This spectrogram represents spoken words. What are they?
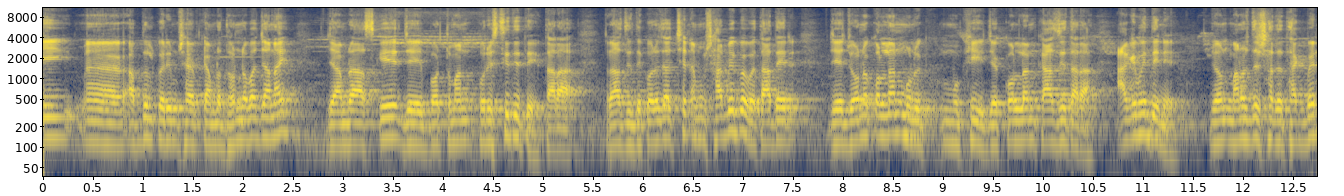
এই আব্দুল করিম সাহেবকে আমরা ধন্যবাদ জানাই যে আমরা আজকে যে বর্তমান পরিস্থিতিতে তারা রাজনীতি করে যাচ্ছেন এবং সার্বিকভাবে তাদের যে জনকল্যাণমূলক মুখী যে কল্যাণ কাজে তারা আগামী দিনে মানুষদের সাথে থাকবেন,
